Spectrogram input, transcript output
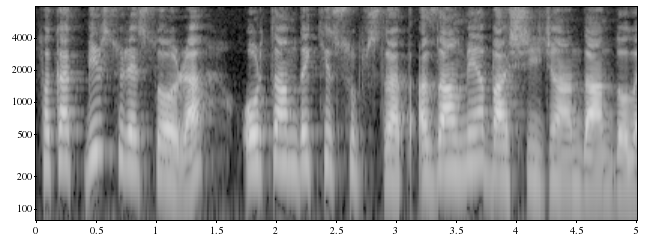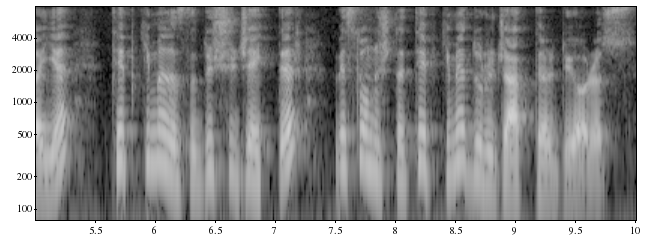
Fakat bir süre sonra ortamdaki substrat azalmaya başlayacağından dolayı tepkime hızı düşecektir ve sonuçta tepkime duracaktır diyoruz.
